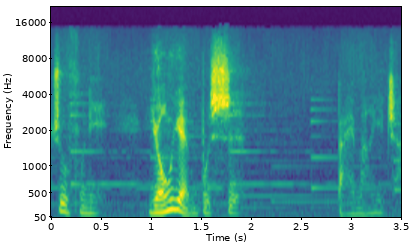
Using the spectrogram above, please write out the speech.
祝福你，永远不是白忙一场。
